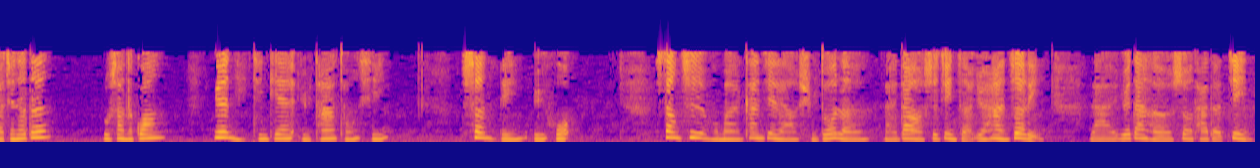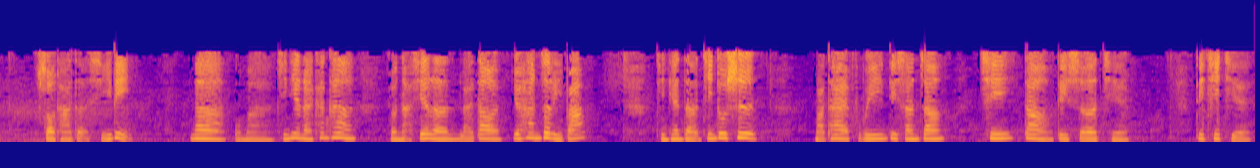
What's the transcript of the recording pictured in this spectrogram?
脚前的灯，路上的光。愿你今天与他同行。圣灵与火。上次我们看见了许多人来到施浸者约翰这里，来约旦河受他的浸，受他的洗礼。那我们今天来看看有哪些人来到约翰这里吧。今天的进度是马太福音第三章七到第十二节。第七节，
